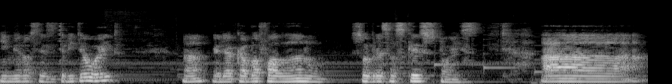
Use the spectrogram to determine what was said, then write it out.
em 1938. Né? Ele acaba falando sobre essas questões. A,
